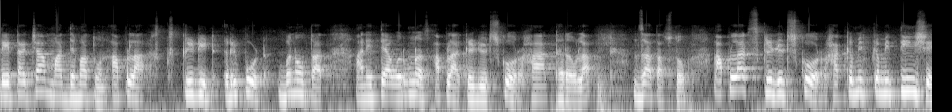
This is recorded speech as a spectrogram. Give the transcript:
डेटाच्या माध्यमातून आपला क्रेडिट रिपोर्ट बनवतात आणि त्यावरूनच आपला क्रेडिट स्कोअर हा ठरवला जात असतो. आपला क्रेडिट स्कोअर हा कमीत कमी तीनशे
